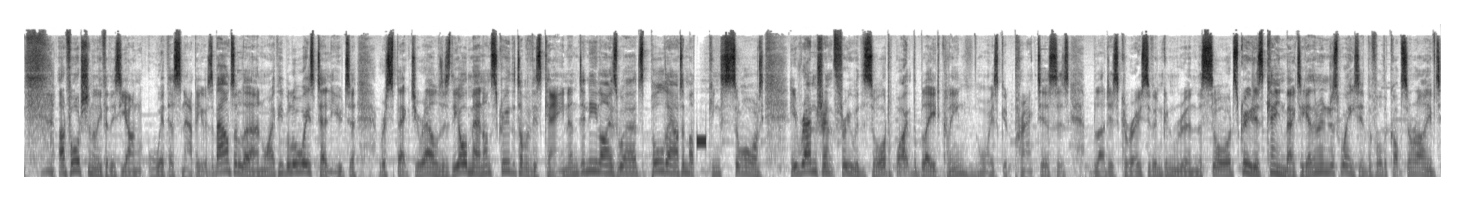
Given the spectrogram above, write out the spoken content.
Unfortunately for this young whippersnapper, he was about to learn why people always tell you to respect your elders. The old man unscrewed the top of his cane and, in Eli's words, pulled out a motherfucking sword. He ran Trent through with the sword, wiped the blade clean, always good practice as blood is corrosive and can ruin the sword, screwed his cane back together and just waited before the cops arrived.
